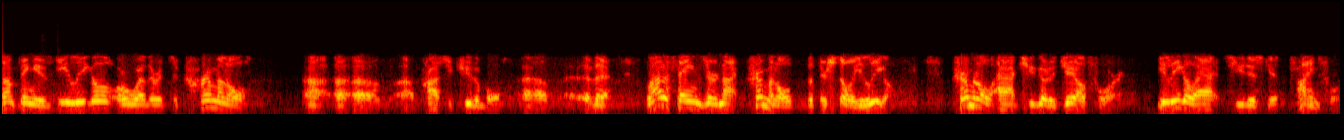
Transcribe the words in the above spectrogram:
something is illegal or whether it's a criminal uh, uh, uh, prosecutable uh, event. A lot of things are not criminal, but they're still illegal. Criminal acts you go to jail for. Illegal acts you just get fined for.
